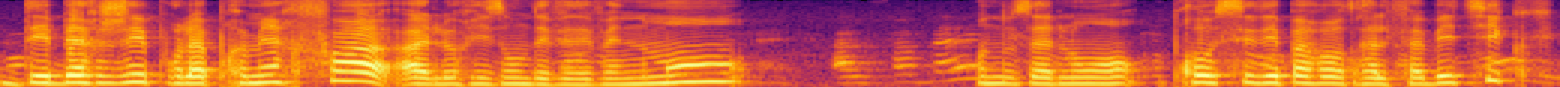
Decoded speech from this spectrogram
d'héberger pour la première fois à l'horizon des événements. Nous allons procéder par ordre alphabétique.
